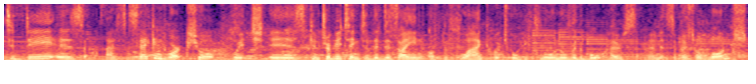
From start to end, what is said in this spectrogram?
Today is a second workshop which is contributing to the design of the flag which will be flown over the boathouse and its official launch.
